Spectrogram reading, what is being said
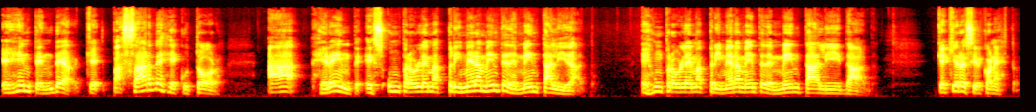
es entender que pasar de ejecutor a gerente es un problema primeramente de mentalidad. Es un problema primeramente de mentalidad. ¿Qué quiero decir con esto?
